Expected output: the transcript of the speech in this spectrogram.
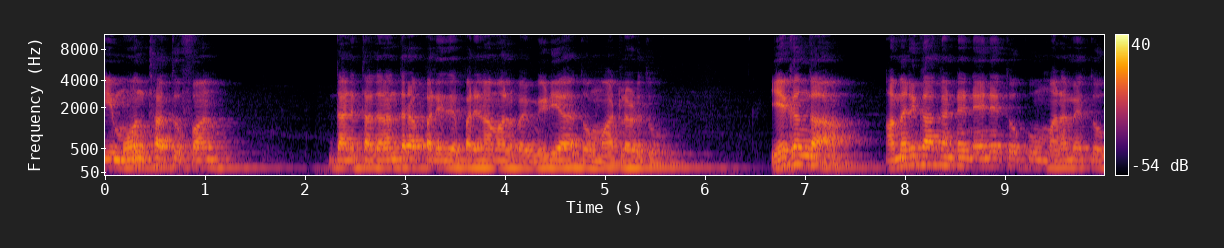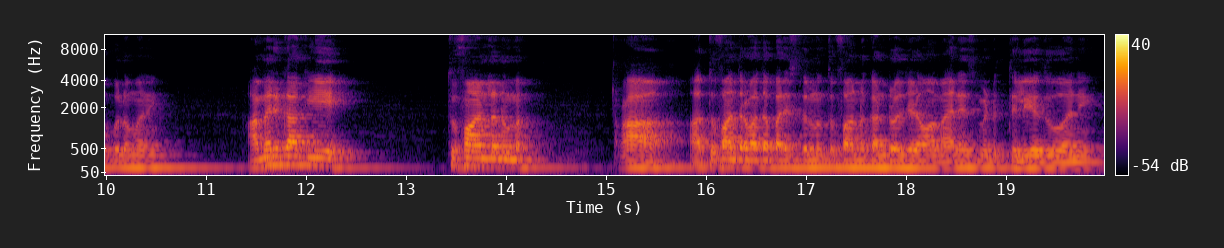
ఈ మోన్థా తుఫాన్ దాని తదనంతర పరి పరిణామాలపై మీడియాతో మాట్లాడుతూ ఏకంగా అమెరికా కంటే నేనే తోపు మనమే తోపులమని అమెరికాకి తుఫాన్లను ఆ తుఫాన్ తర్వాత పరిస్థితులను తుఫాన్ను కంట్రోల్ చేయడం ఆ మేనేజ్మెంట్ తెలియదు అని.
